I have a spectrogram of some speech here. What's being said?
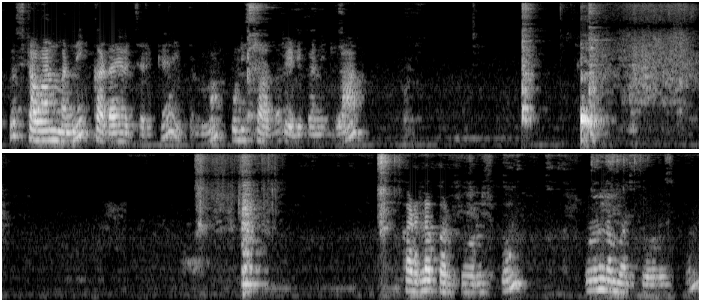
இப்போ ஸ்டவ் ஆன் பண்ணி கடாய் வச்சுருக்கேன். இப்போ நம்ம புளி சாதம் ரெடி பண்ணிக்கலாம். கடலைப்பருப்பு ஒரு ஸ்பூன் உளுந்தம்பருப்பு ஒரு ஸ்பூன்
